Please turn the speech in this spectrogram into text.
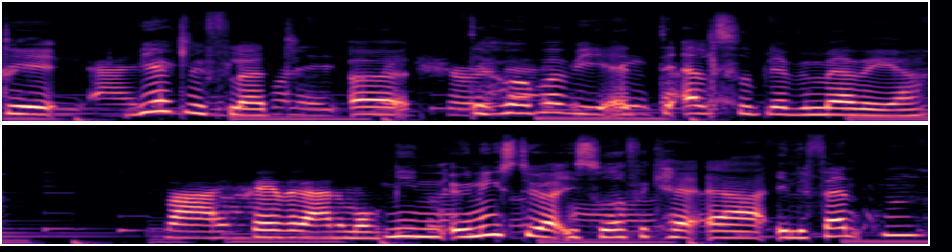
Det er virkelig flot, og det håber vi, at det altid bliver ved med at være. My favorite animal Mine yndlingsdyr i Sydafrika er elefanten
